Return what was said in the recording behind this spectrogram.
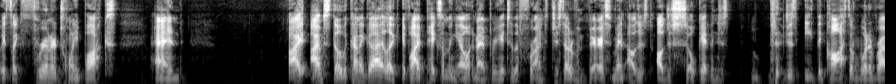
it's like 320 bucks. And I, I'm still the kind of guy like if I pick something out and I bring it to the front just out of embarrassment, I'll just I'll just soak it and just just eat the cost of whatever I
